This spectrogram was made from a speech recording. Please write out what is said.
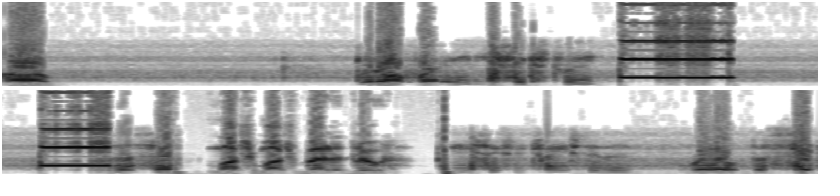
Um, get off at 86th Street. Much, much better, dude. 86th Street change to the rail, the six,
